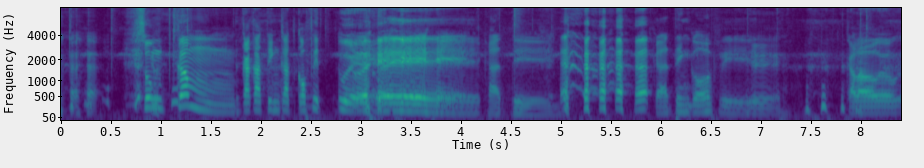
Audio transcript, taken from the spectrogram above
Sungkem kakak tingkat Covid. Weh, cutting. cutting coffee. Iya. Kalau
